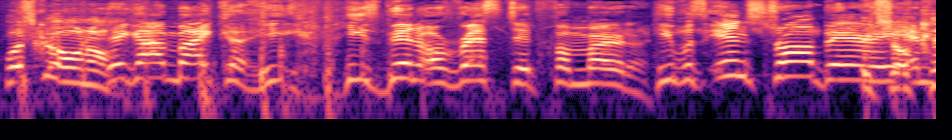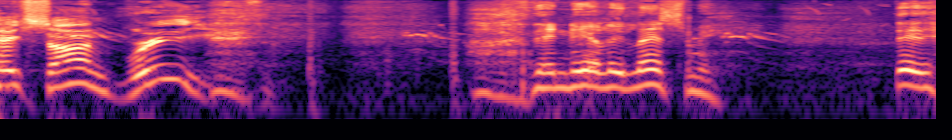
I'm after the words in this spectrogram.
What's going on? They got Micah. He, he's been arrested for murder. He was in Strawberry It's and- okay, son. Breathe. They nearly lynched me. They...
